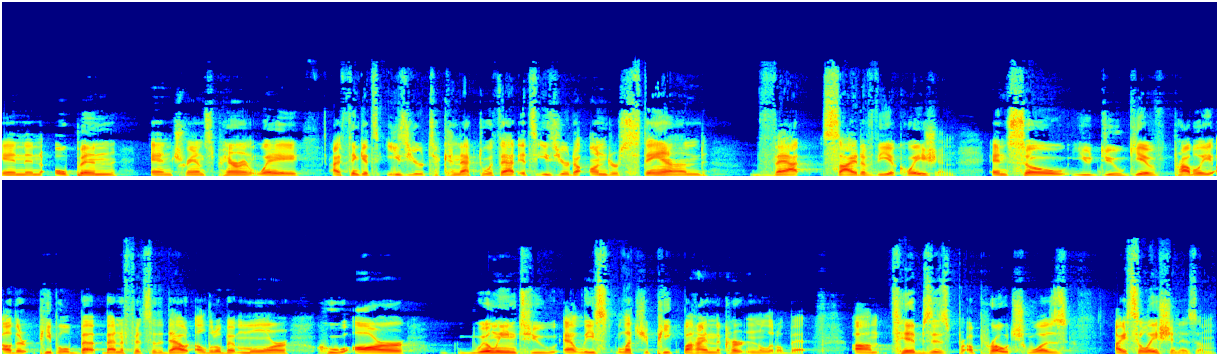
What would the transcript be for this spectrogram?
in an open and transparent way, I think it's easier to connect with that. It's easier to understand that side of the equation. And so you do give probably other people be- benefits of the doubt a little bit more who are willing to at least let you peek behind the curtain a little bit. Um, Thibs's pr- approach was isolationism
